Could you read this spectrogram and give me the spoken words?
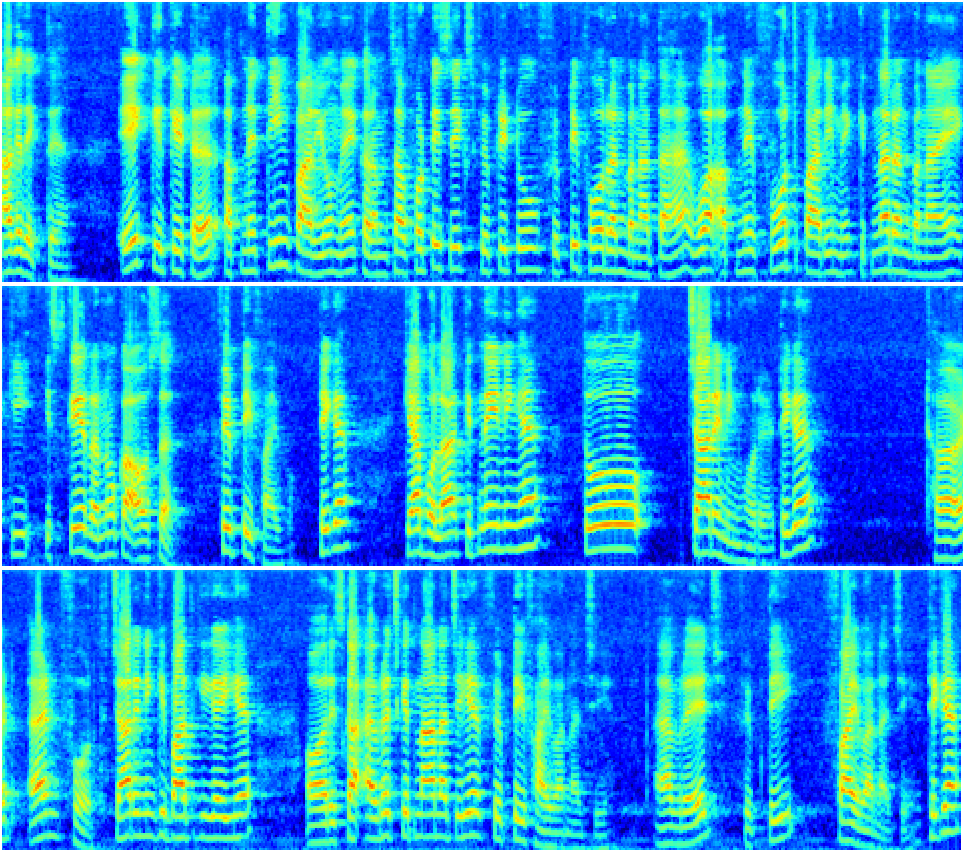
आगे देखते हैं। एक क्रिकेटर अपने तीन पारियों में क्रमशः 46, 52, 54 रन बनाता है। वह अपने फोर्थ पारी में कितना रन बनाए कि इसके रनों का औसत 55 हो। ठीक है? क्या बोला? कितने इनिंग है? तो चार इनिंग हो रहे हैं। ठीक है? थर्ड एंड फोर्थ चार इनिंग की बात की गई है और इसका एवरेज कितना आना चाहिए? 55 आना चाहिए। एवरेज 55 आना चाहिए। ठीक है?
